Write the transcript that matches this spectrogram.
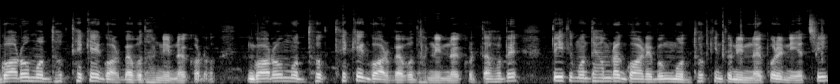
গড় মধ্যক থেকে গড় ব্যবধান নির্ণয় করো। গড় মধ্যক থেকে গড় ব্যবধান নির্ণয় করতে হবে। তো ইতিমধ্যে আমরা গড় এবং মধ্যক কিন্তু নির্ণয় করে নিয়েছি।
